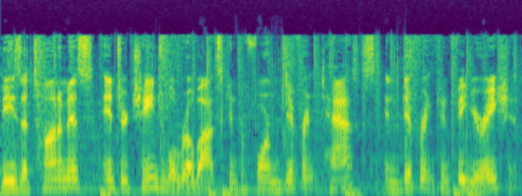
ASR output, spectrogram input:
These autonomous, interchangeable robots can perform different tasks in different configurations.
